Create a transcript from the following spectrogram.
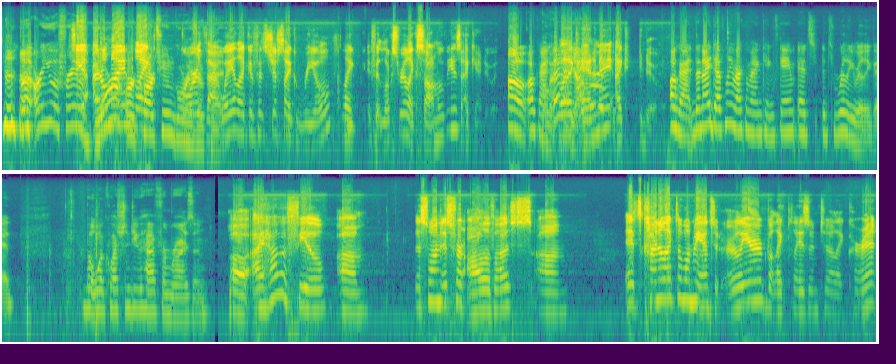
But are you afraid See, of I don't gore mind, or like, cartoon gore, Gore is okay? that way. Like if it's just like real, like if it looks real, like Saw movies, I can't do it. oh, okay. Okay. But like Yeah. Anime, I can do. Okay, then I definitely recommend King's Game. It's it's really really good. But what question do you have from Ryzen? Oh, I have a few. Um, this one is for all of us. Um, it's kind of like the one we answered earlier, but like plays into like current.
